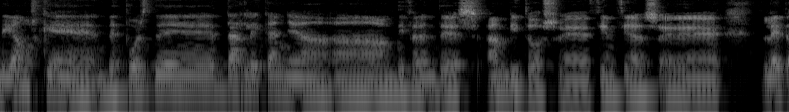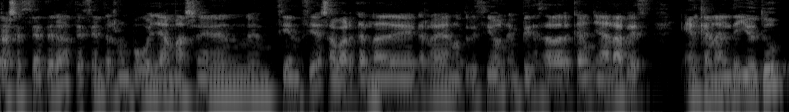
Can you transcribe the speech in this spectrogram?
digamos que después de darle caña a diferentes ámbitos, eh, ciencias, eh, letras, etcétera, te centras un poco ya más en, ciencias, abarcas la de carrera de nutrición, empiezas a dar caña a la vez el canal de YouTube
